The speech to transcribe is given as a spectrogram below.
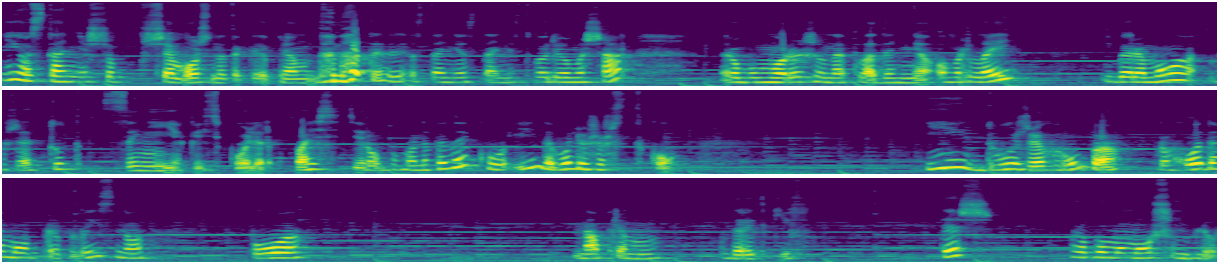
І останнє, щоб ще можна таке прям додати, останнє останнє створюємо шар, робимо режу накладення оверлей і беремо вже тут синій якийсь колір. Opacity робимо невелику і доволі жорстку. І дуже грубо проходимо приблизно по напряму завитків. Теж робимо motion blur.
